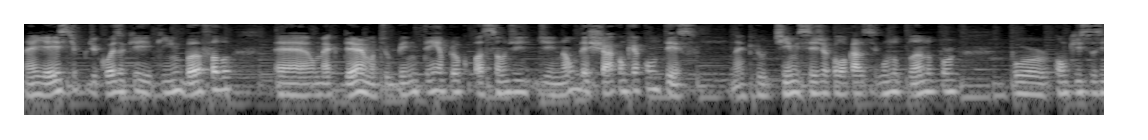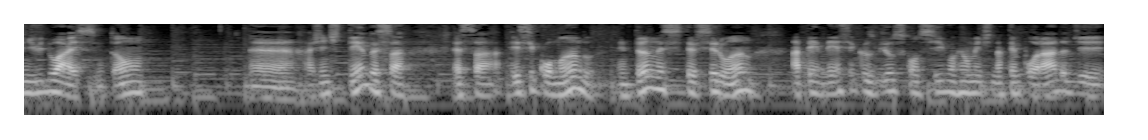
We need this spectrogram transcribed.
Né? E é esse tipo de coisa que, que em Buffalo é, o McDermott o Ben têm a preocupação de, de não deixar com que aconteça. Né? Que o time seja colocado segundo plano por, por conquistas individuais. Então, é, a gente tendo essa, essa, esse comando, entrando nesse terceiro ano, a tendência é que os Bills consigam realmente na temporada de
